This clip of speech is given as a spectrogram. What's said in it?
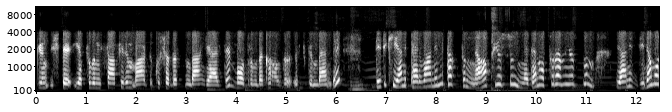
gün işte yatılı misafirim vardı. Kuşadası'ndan geldi. Bodrum'da kaldı üç gün bende. Dedi ki yani pervane mi taktın? Ne yapıyorsun? Neden oturamıyorsun? Yani dinamo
